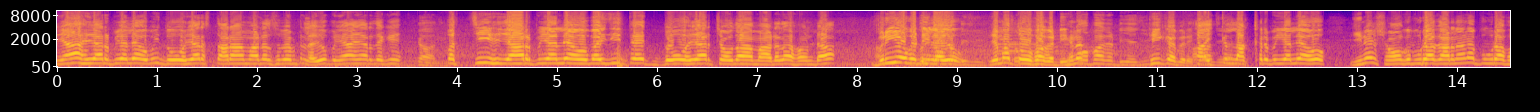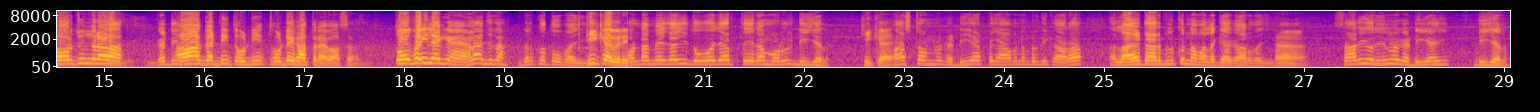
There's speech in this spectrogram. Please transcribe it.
50000 ਰੁਪਇਆ ਲਿਆਓ ਬਈ 2017 ਮਾਡਲ ਸਵਿਫਟ ਲੈ ਜਾਓ 50000 ਦੇ ਕੇ। 25000 ਰੁਪਇਆ ਲਿਆਓ ਬਾਈ ਜੀ ਤੇ 2014 ਮਾਡਲ ਹੋਂਡਾ ਬਰੀਓ ਗੱਡੀ ਲੈ ਜਾਓ ਜਿਵੇਂ ਤੋਹਫਾ ਗੱਡੀ ਹੈ ਨਾ ਤੋਹਫਾ ਗੱਡੀ ਹੈ ਜੀ। ਠੀਕ ਹੈ ਵੀਰੇ। ਹਾਂਜੀ, 1 ਲੱਖ ਰੁਪਇਆ ਲਿਆਓ ਜਿਹਨੇ ਸ਼ੌਂਕ ਪੂਰਾ ਕਰਨਾ ਨਾ ਪੂਰਾ ਫੋਰਚੂਨਰ ਵਾਲਾ। ਗੱਡੀ ਆ ਗੱਡੀ ਤੁਹਾਡੀ ਤੁਹਾਡੇ ਖਾਤਰ ਹੈ ਬਸ। ਤੋਹਫਾ ਹੀ ਲੈ ਕੇ ਆਇਆ ਹਨਾ ਅੱਜ ਤਾਂ? ਬਿਲਕੁਲ ਤੋਹਫਾ ਜੀ। ਠੀਕ ਹੈ ਵੀਰੇ। Honda ਮੇਜਾ ਜੀ 2013 ਮਾਡਲ ਡੀਜ਼ਲ ਠੀਕ ਹੈ। ਫਸਟ ਓਨਰ ਗੱਡੀ ਆ ਪੰਜਾਬ ਨੰਬਰ ਦੀ ਕਾਰ ਆ। ਅਲਾਈ ਟਾਇਰ ਬਿਲਕੁਲ ਨਵਾਂ ਲੱਗਿਆ ਕਾਰ ਦਾ ਜੀ। ਹਾਂ। ਸਾਰੀ ਓਰੀਜਨਲ ਗੱਡੀ ਆ ਜੀ ਡੀਜ਼ਲ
